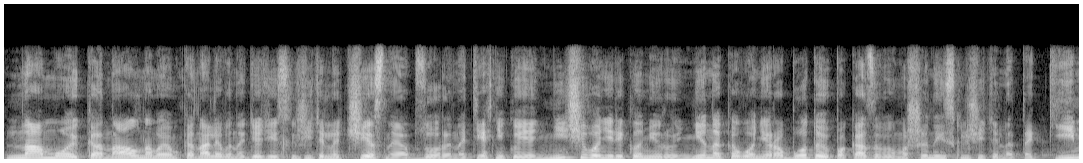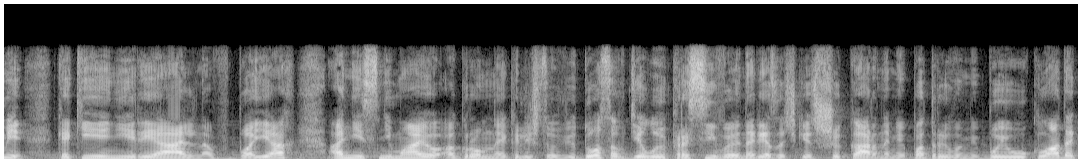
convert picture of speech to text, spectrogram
на мой канал. На моем канале вы найдете исключительно честные обзоры на технику. Я ничего не рекламирую, ни на кого не работаю, показываю машины исключительно такими, какие они реально в боях, а не снимаю огромное количество видосов, делаю красивые нарезочки с шикарными подрывами боеукладок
